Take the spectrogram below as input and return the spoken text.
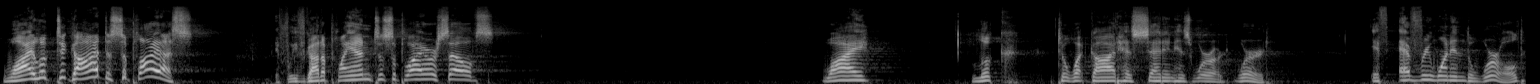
Why look to God to supply us if we've got a plan to supply ourselves? Why look to what God has said in His word? word? If everyone in the world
